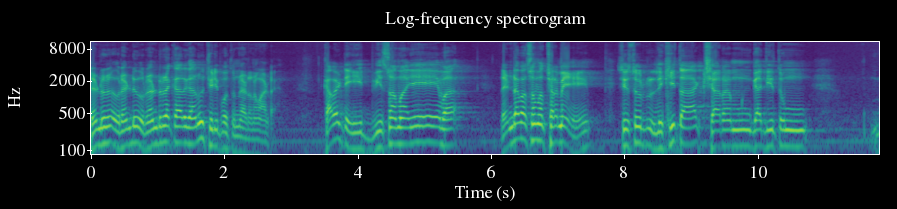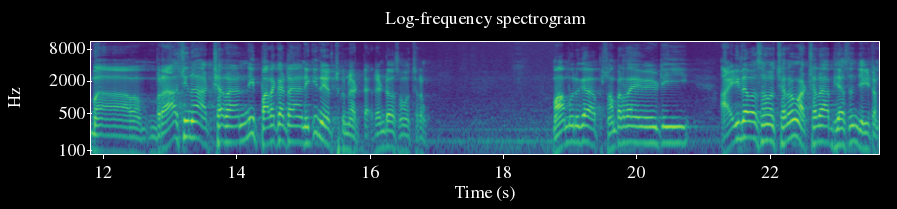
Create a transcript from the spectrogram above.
రెండు రెండు రెండు రకాలుగాను చెడిపోతున్నాడు అనమాట కాబట్టి ద్విసమయేవ రెండవ సంవత్సరమే శిశుర్ లిఖితాక్షరం గదితుం మా వ్రాసిన అక్షరాన్ని పలకటానికి నేర్చుకున్నట్ట రెండవ సంవత్సరం. మామూలుగా సంప్రదాయం ఏమిటి? ఐదవ సంవత్సరం అక్షరాభ్యాసం చేయటం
